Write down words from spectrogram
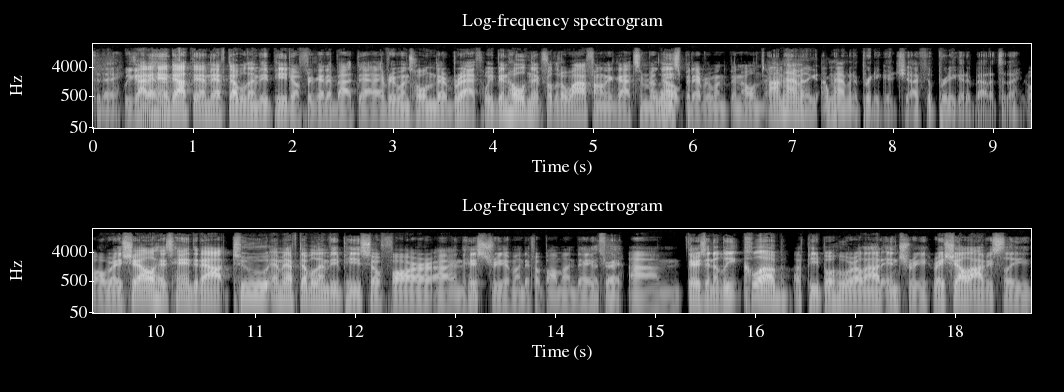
today. We got to hand a- out the MF double MVP. Don't forget about that. Everyone's holding their breath. We've been holding it for a little while. Finally got some release, but everyone's been holding it. I'm having a I'm having a pretty good show. I feel pretty good about it today. well, Rachel has handed out two MF double MVPs so far uh, in the history of Monday Football Monday. That's right. Um, there's an elite club of people who are allowed entry. Rachel obviously,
